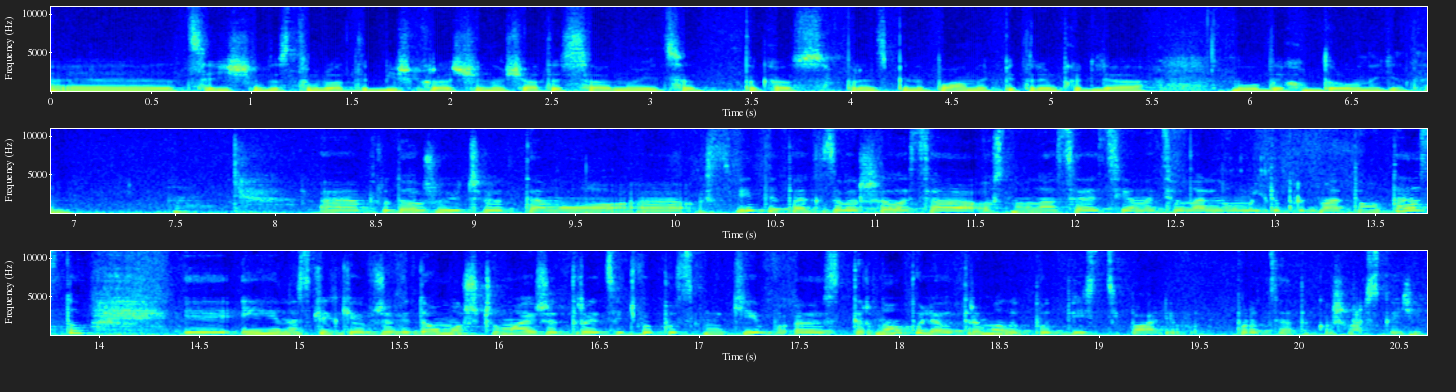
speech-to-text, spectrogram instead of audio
Е, Це рішення буде стимулювати більш краще навчатися. Ну і це така, в принципі, непогана підтримка для молодих обдарованих дітей. Е, Продовжуючи тему е, освіти, так завершилася основна сесія національного мультипредметного тесту. І, і наскільки вже відомо, що майже 30 випускників з Тернополя отримали по 200 балів. Про це також розкажіть.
